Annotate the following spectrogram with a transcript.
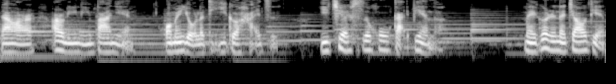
然而，二零零八年我们有了第一个孩子，一切似乎改变了。每个人的焦点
